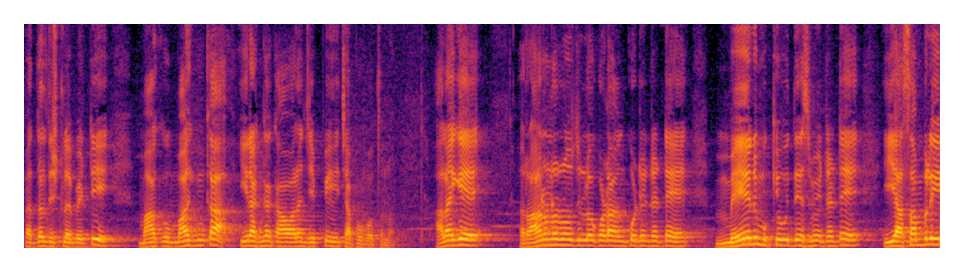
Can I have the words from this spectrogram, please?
పెద్దల దృష్టిలో పెట్టి మాకు మాకు ఇంకా ఈ రకంగా కావాలని చెప్పి చెప్పబోతున్నాం. అలాగే రానున్న రోజుల్లో కూడా ఇంకోటి ఏంటంటే మెయిన్ ముఖ్య ఉద్దేశం ఏంటంటే ఈ అసెంబ్లీ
